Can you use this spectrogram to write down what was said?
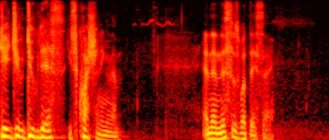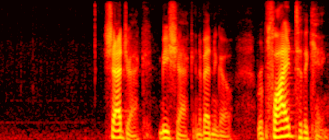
Did you do this? He's questioning them. And then this is what they say Shadrach, Meshach, and Abednego replied to the king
